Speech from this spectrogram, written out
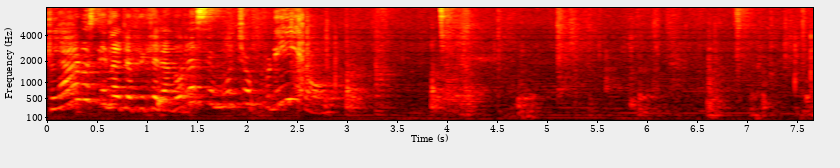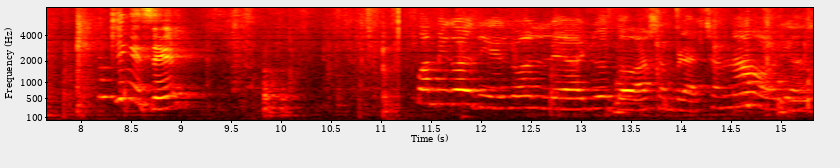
Claro, es que en la refrigeradora hace mucho frío. ¿Quién es él? Su amigo Diego le ayudó a sembrar zanahorias.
